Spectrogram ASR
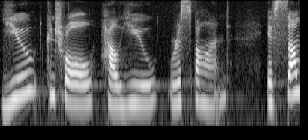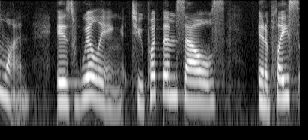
you control how you respond. If someone is willing to put themselves in a place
